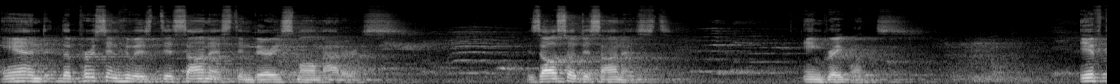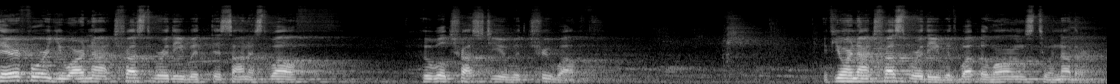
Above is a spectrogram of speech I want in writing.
And the person who is dishonest in very small matters is also dishonest in great ones. If therefore you are not trustworthy with dishonest wealth, who will trust you with true wealth? If you are not trustworthy with what belongs to another,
